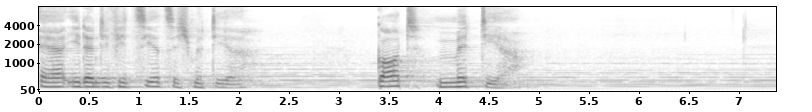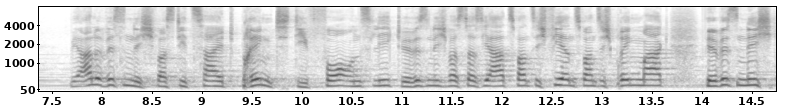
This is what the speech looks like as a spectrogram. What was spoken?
Er identifiziert sich mit dir. Gott mit dir. Wir alle wissen nicht, was die Zeit bringt, die vor uns liegt. Wir wissen nicht, was das Jahr 2024 bringen mag. Wir wissen nicht,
